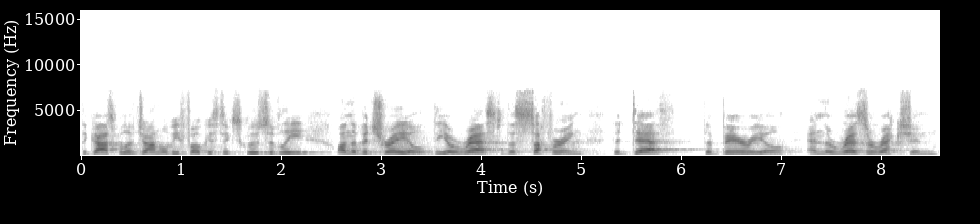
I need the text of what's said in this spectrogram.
the Gospel of John will be focused exclusively on the betrayal, the arrest, the suffering, the death, the burial, and the resurrection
